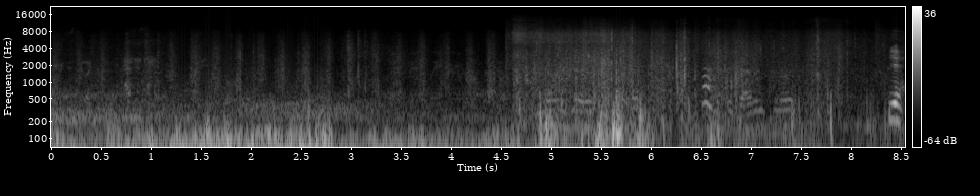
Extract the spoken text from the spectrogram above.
maybe just like look at this. I'm think, look how. Right. Yeah. nice job, Butters. Gotta go to the sea more. You got it, buddy.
